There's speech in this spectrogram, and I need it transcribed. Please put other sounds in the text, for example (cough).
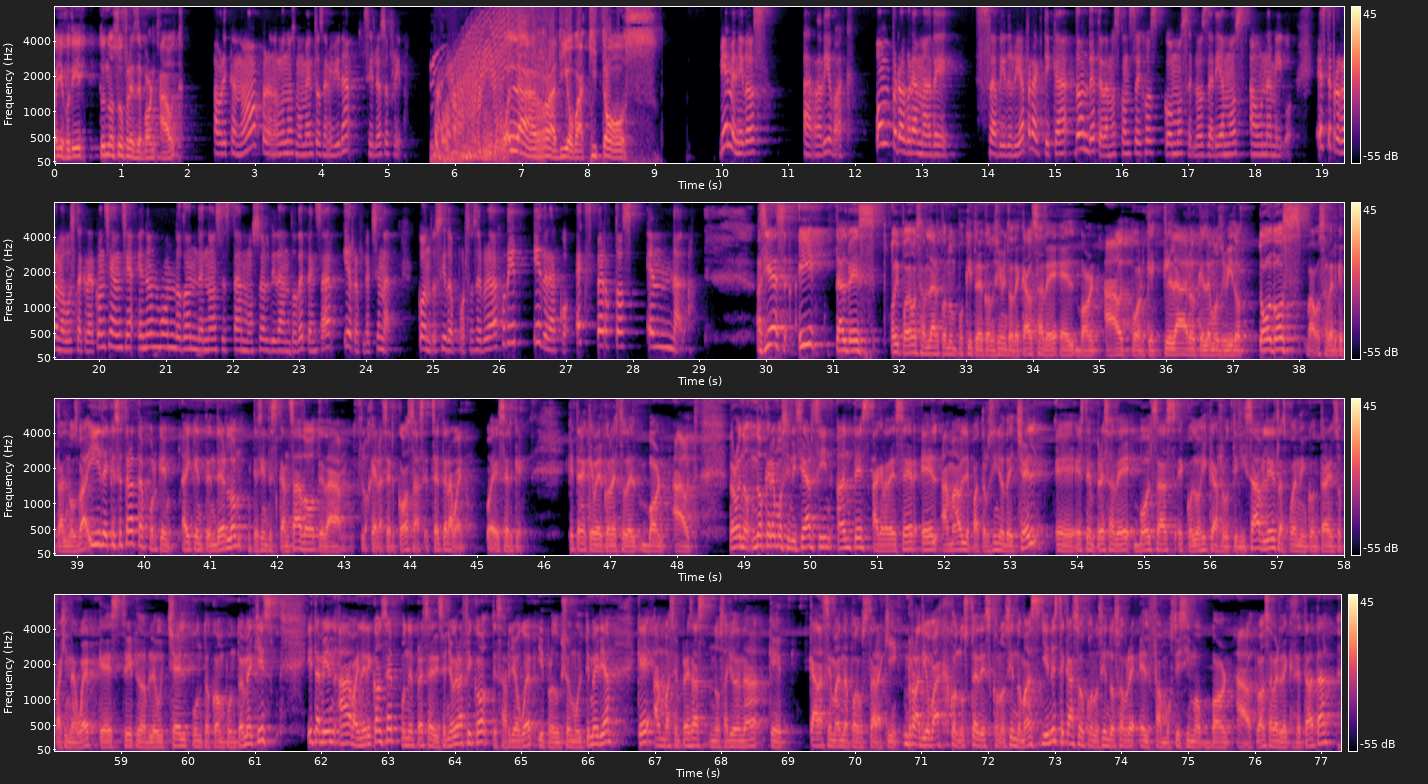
Oye, Judith, ¿tú no sufres de burnout? Ahorita no, pero en algunos momentos de mi vida sí lo he sufrido. Hola, Radio Vaquitos. Bienvenidos a Radio Vac, un programa de Sabiduría Práctica, donde te damos consejos como se los daríamos a un amigo. Este programa busca crear conciencia en un mundo donde nos estamos olvidando de pensar y reflexionar. Conducido por su servidora Judith y Draco, expertos en nada. Así es, y tal vez hoy podamos hablar con un poquito de conocimiento de causa de el burnout, porque claro que lo hemos vivido todos. Vamos a ver qué tal nos va y de qué se trata, porque hay que entenderlo. Te sientes cansado, te da flojera hacer cosas, etcétera. Bueno, puede ser que, que tenga que ver con esto del burnout. Pero bueno, no queremos iniciar sin antes agradecer el amable patrocinio de Shell, eh, esta empresa de bolsas ecológicas reutilizables. Las pueden encontrar en su página web que es www.shell.com.mx. Y también a Binary Concept, una empresa de diseño gráfico, desarrollo web y producción multimedia, que ambas empresas nos ayudan a que cada semana podemos estar aquí, Radio Back, con ustedes, conociendo más y en este caso conociendo sobre el famosísimo Burnout. Vamos a ver de qué se trata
